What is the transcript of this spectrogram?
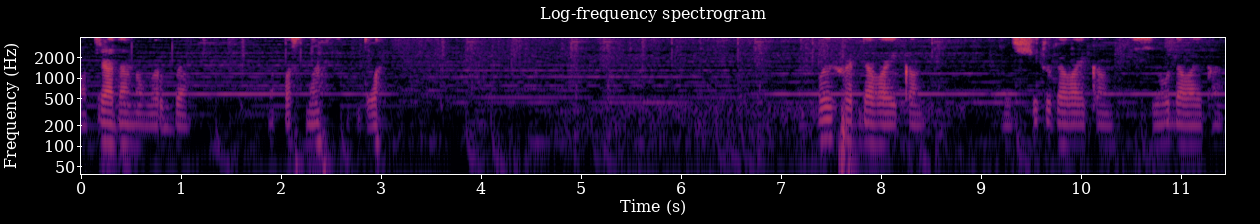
отряда номер Б. Опасно. Два. Выход давай-ка. Защиту давай-ка. Силу давай-ка.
